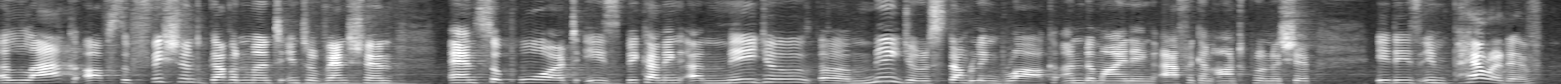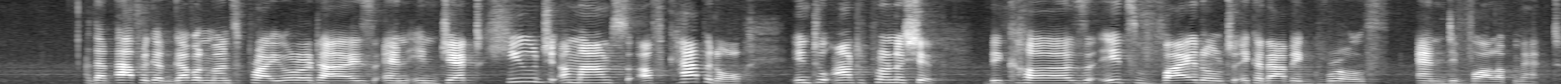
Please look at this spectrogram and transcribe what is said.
a lack of sufficient government intervention and support is becoming a major, major stumbling block undermining African entrepreneurship. It is imperative that African governments prioritize and inject huge amounts of capital into entrepreneurship because it's vital to economic growth and development.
